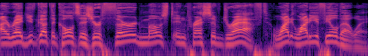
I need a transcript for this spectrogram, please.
I read you've got the Colts as your third most impressive draft. Why, why do you feel that way?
